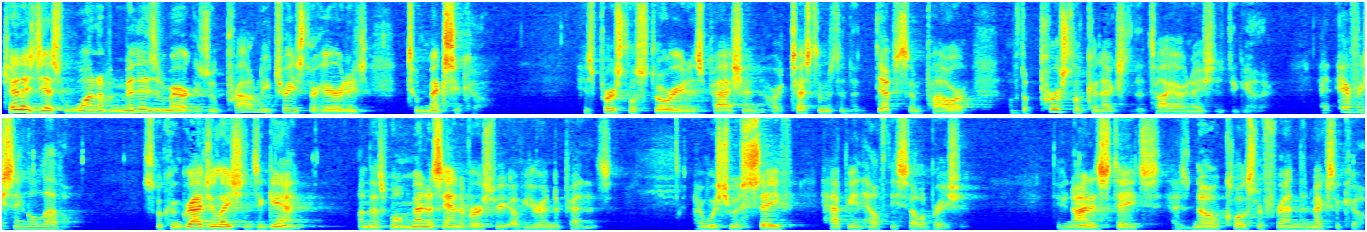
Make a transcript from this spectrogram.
Ken is just one of millions of Americans who proudly trace their heritage to Mexico. His personal story and his passion are a testament to the depths and power of the personal connections that tie our nations together at every single level. So, congratulations again on this momentous anniversary of your independence. I wish you a safe, happy, and healthy celebration. The United States has no closer friend than Mexico,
